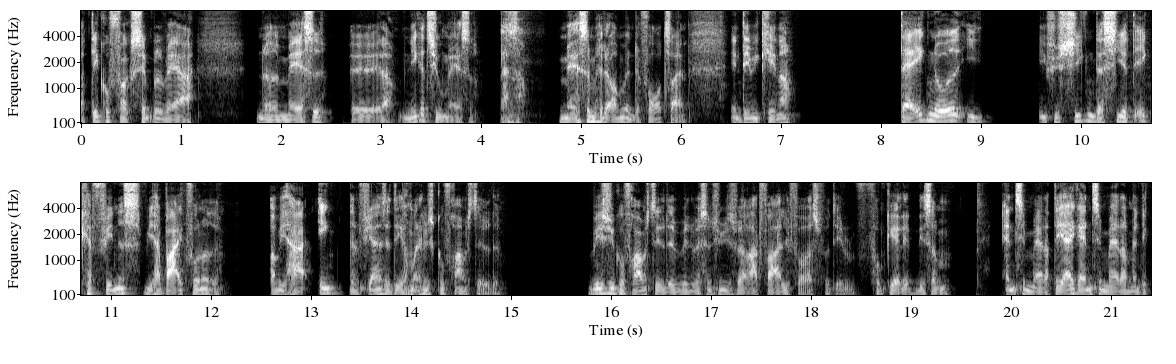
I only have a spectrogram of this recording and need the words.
og det kunne for eksempel være noget masse, øh, eller negativ masse, altså masse med det omvendte fortegn, end det vi kender. Der er ikke noget i, i fysikken, der siger, at det ikke kan findes. Vi har bare ikke fundet det og vi har ikke den fjerneste idé om, hvordan vi skulle fremstille det. Hvis vi kunne fremstille det, ville det sandsynligvis være ret farligt for os, for det fungerer lidt ligesom antimatter. Det er ikke antimatter, men det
